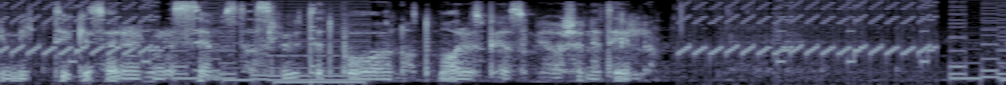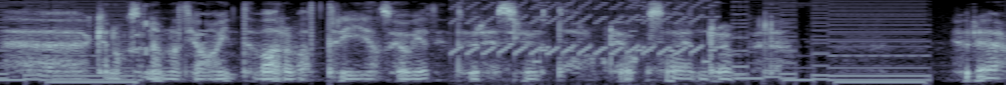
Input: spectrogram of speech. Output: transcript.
i mitt tycke så är det nog det sämsta slutet på något Mario-spel som jag känner till. Eh, jag kan också nämna att jag har inte varvat trean så jag vet inte hur det slutar. Om det är också en dröm eller hur det är.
